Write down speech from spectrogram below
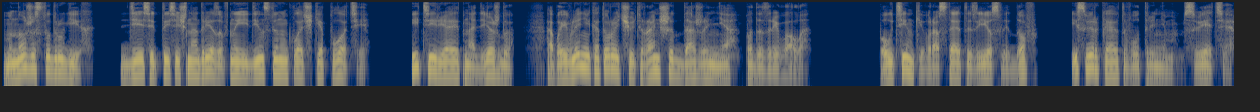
множество других. Десять тысяч надрезов на единственном клочке плоти. И теряет надежду, о появлении которой чуть раньше даже не подозревала. Паутинки вырастают из ее следов и сверкают в утреннем свете.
